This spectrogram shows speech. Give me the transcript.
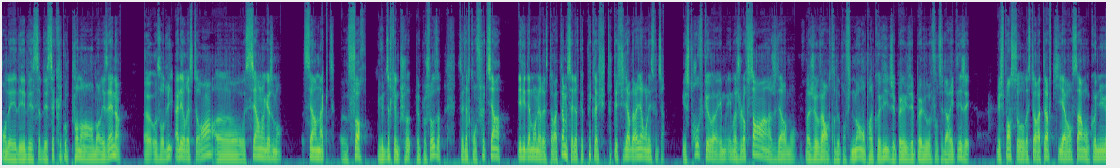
prend des, des, sacrés coups de plomb dans, les aines, euh, aujourd'hui, aller au restaurant, euh, c'est un engagement, c'est un acte euh, fort qui veut dire quelque, chose. C'est-à-dire qu'on soutient évidemment les restaurateurs, mais c'est-à-dire que toutes, toutes, les filières derrière, on les soutient. Et je trouve que, et, moi je le ressens, hein, je veux dire, moi j'ai ouvert entre deux confinements, en plein Covid, j'ai pas, eu, pas eu le fonds de solidarité, mais je pense aux restaurateurs qui avant ça ont connu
